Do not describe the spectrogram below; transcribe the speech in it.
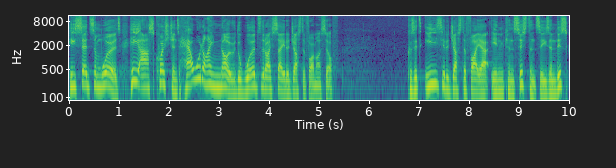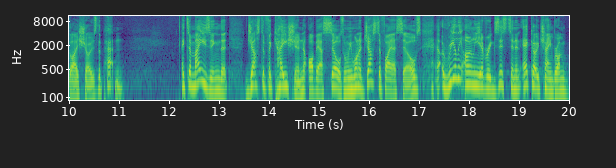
he said some words. He asked questions. How would I know the words that I say to justify myself? Because it's easier to justify our inconsistencies, and this guy shows the pattern. It's amazing that justification of ourselves, when we want to justify ourselves, uh, really only ever exists in an echo chamber. I'm,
